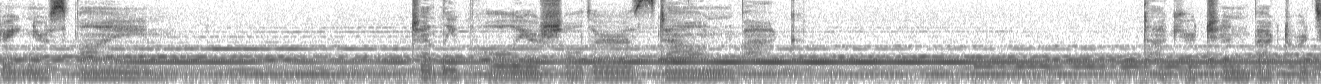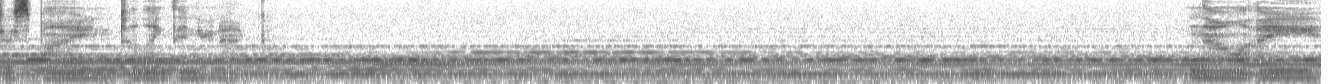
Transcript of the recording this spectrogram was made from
Straighten your spine. Gently pull your shoulders down, back. Tuck your chin back towards your spine to lengthen your neck. Now I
